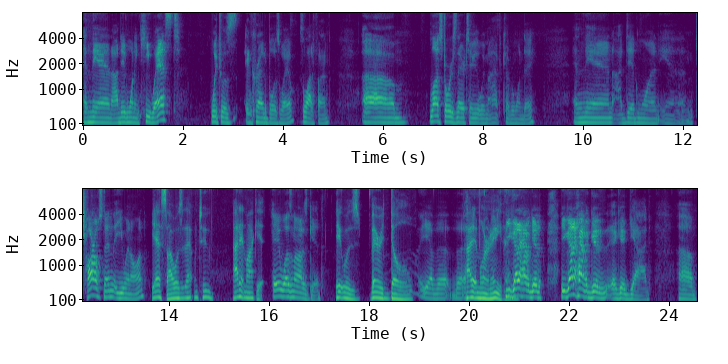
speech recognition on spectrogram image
And then I did one in Key West, which was incredible as well. It was a lot of fun. Um, a lot of stories there too that we might have to cover one day. And then I did one in Charleston that you went on. Yes, I was at that one too. I didn't like it. It was not as good. It was very dull. Yeah, the the I didn't learn anything. you gotta have a good you gotta have a good a good guide. Um,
